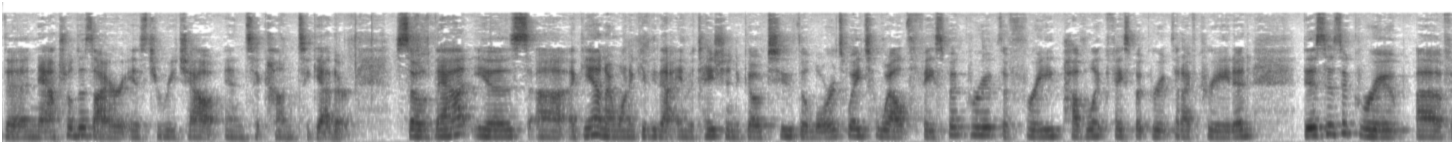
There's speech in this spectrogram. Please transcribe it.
the natural desire is to reach out and to come together. So that is, uh, again, I want to give you that invitation to go to the Lord's Way to Wealth Facebook group, the free public Facebook group that I've created. This is a group of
